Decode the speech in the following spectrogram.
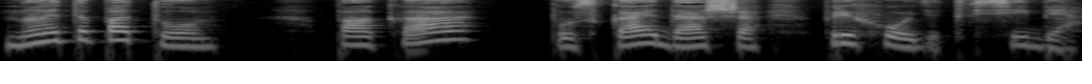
Но это потом. Пока пускай Даша приходит в себя.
